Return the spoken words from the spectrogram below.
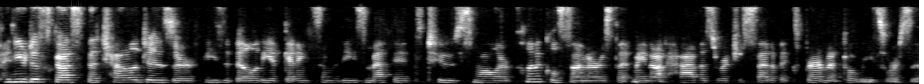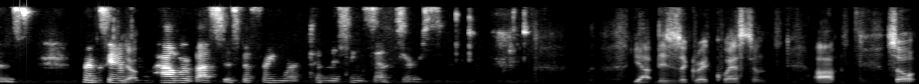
can you discuss the challenges or feasibility of getting some of these methods to smaller clinical centers that may not have as rich a set of experimental resources? For example, yeah. how robust is the framework to missing sensors? Yeah, this is a great question. Uh, so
